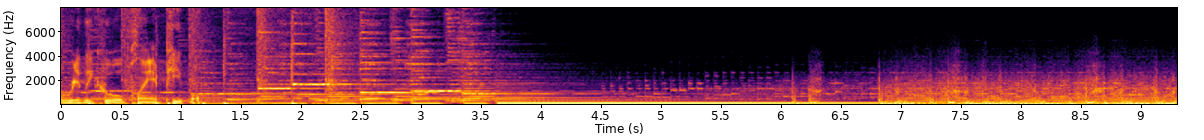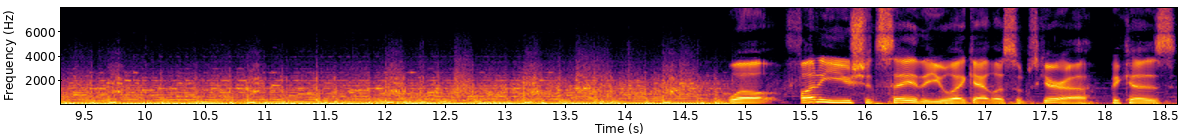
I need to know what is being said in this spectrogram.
really cool plant people. Funny you should say that you like Atlas Obscura because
